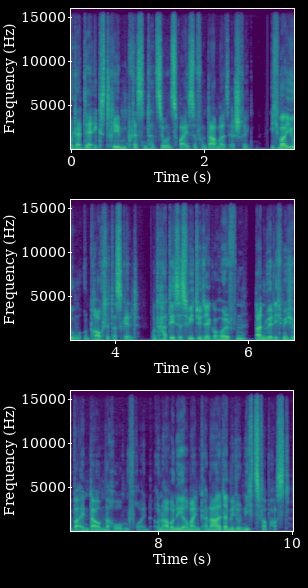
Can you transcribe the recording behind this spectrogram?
oder der extremen Präsentationsweise von damals erschrecken. Ich war jung und brauchte das Geld. Und hat dieses Video dir geholfen? Dann würde ich mich über einen Daumen nach oben freuen. Und abonniere meinen Kanal, damit du nichts verpasst.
